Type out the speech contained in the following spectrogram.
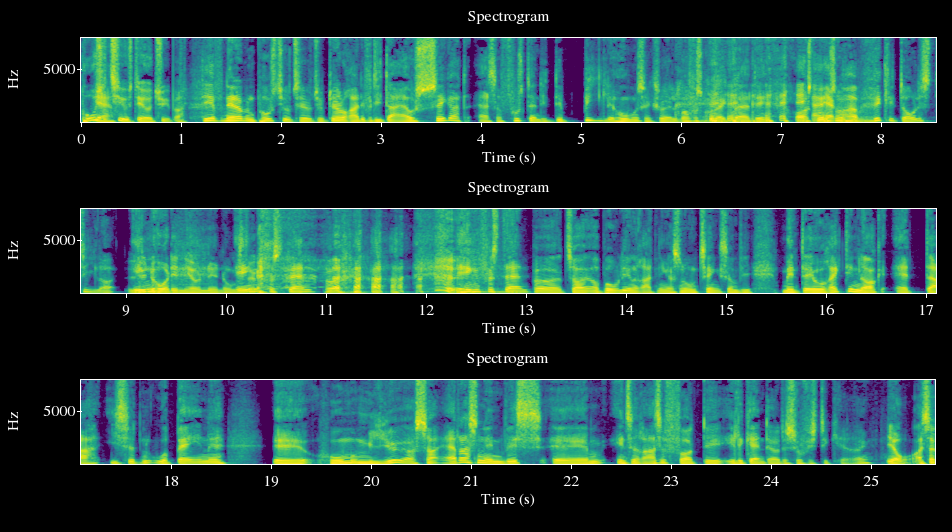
positive ja. stereotyper. Det er netop en positiv stereotyp, det har du ret i, fordi der er jo sikkert altså fuldstændig debile homoseksuelle. Hvorfor skulle der ikke være det? Og også ja, nogen, som har virkelig dårlig stil og ingen, nævne nogle ingen forstand på ingen forstand på tøj og boligindretning og sådan nogle ting, som vi... Men det er jo rigtigt nok, at der i sådan urbane øh, homomiljøer, så er der sådan en vis øh, interesse for det elegante og det sofistikerede. Ikke? Jo, og så,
